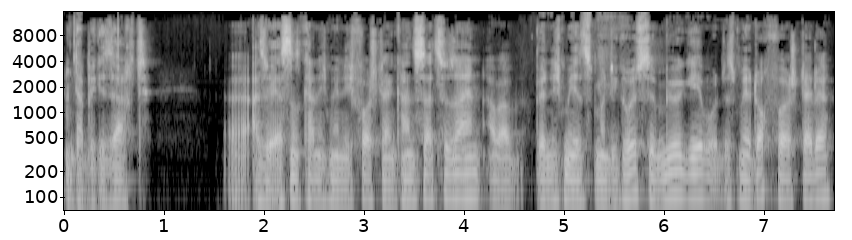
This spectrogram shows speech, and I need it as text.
Und da habe ich gesagt, also erstens kann ich mir nicht vorstellen, Kanzler zu sein, aber wenn ich mir jetzt mal die größte Mühe gebe und es mir doch vorstelle,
